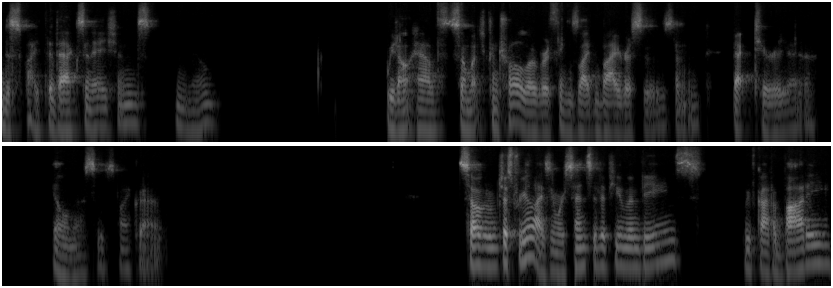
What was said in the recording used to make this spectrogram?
despite the vaccinations, you know we don't have so much control over things like viruses and bacteria, illnesses like that. So just realizing we're sensitive human beings, we've got a body,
